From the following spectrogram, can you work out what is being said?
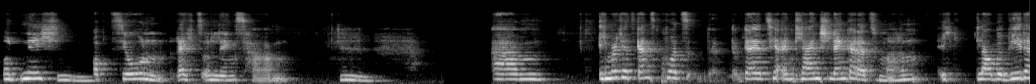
Und nicht mhm. Optionen rechts und links haben. Mhm. Ähm, ich möchte jetzt ganz kurz da jetzt hier einen kleinen Schlenker dazu machen. Ich glaube, weder,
